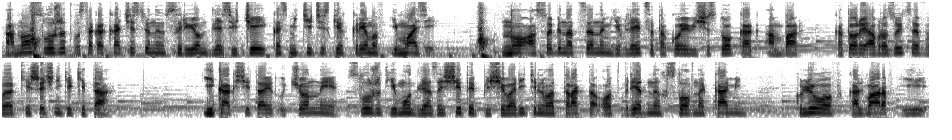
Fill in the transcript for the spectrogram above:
Оно служит высококачественным сырьем для свечей, косметических кремов и мазей. Но особенно ценным является такое вещество, как амбар, который образуется в кишечнике кита. И, как считают ученые, служит ему для защиты пищеварительного тракта от вредных, словно камень, клювов, кальмаров и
